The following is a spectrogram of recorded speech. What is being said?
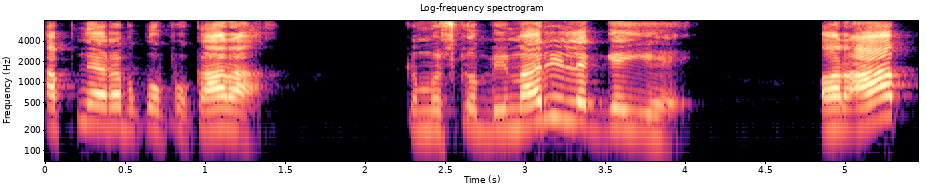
अपने रब को पुकारा कि मुझको बीमारी लग गई है और आप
